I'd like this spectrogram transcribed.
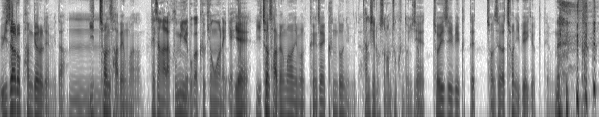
위자료 판결을 냅니다. 음, 2,400만 원. 배상하라 국민일보가 그 경호원에게 예, 2,400만 원이면 굉장히 큰 돈입니다. 당신으로서는 엄청 큰 돈이죠. 예, 저희 집이 그때 전세가 1,200이었기 때문에.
